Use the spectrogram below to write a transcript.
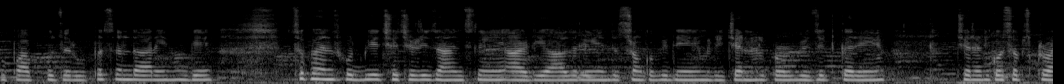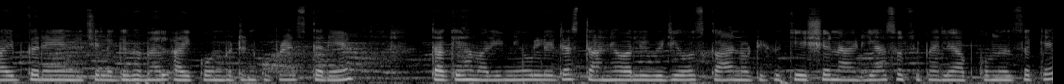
होप आपको ज़रूर पसंद आ रहे होंगे। सो फ्रेंड्स खुद भी अच्छे अच्छे डिज़ाइंस लें आइडियाज़ लें, दूसरों को भी दें, मेरे चैनल पर विज़िट करें चैनल को सब्सक्राइब करें, नीचे लगे हुए बेल आइकॉन बटन को प्रेस करें। ताकि हमारी न्यू लेटेस्ट आने वाली वीडियोस का नोटिफिकेशन आइडिया सबसे पहले आपको मिल सके।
